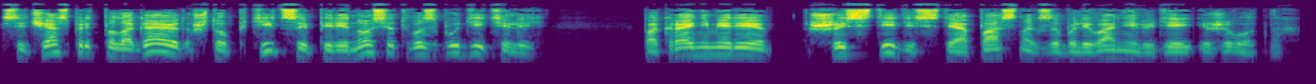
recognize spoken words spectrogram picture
Сейчас предполагают, что птицы переносят возбудителей, по крайней мере, 60 опасных заболеваний людей и животных.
